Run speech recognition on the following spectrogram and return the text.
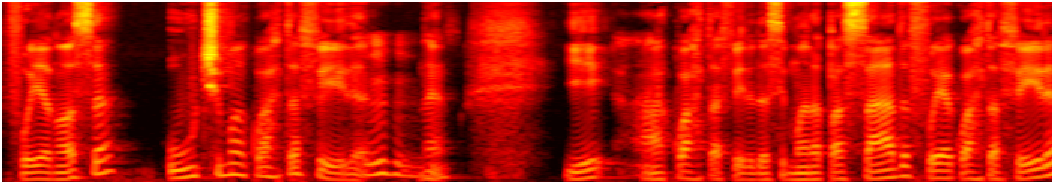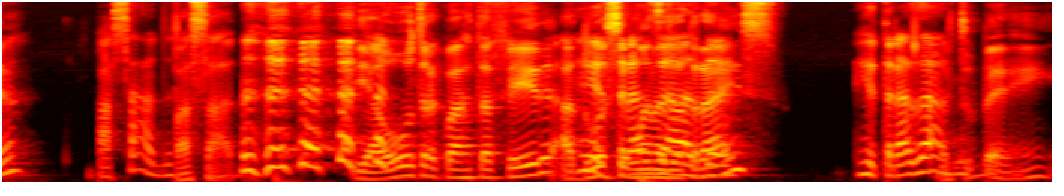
foi a nossa última quarta-feira, uhum. né? E a quarta-feira da semana passada foi a quarta-feira passada. Passada. e a outra quarta-feira, há duas Retrasada. semanas atrás, Retrasado. Muito bem.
